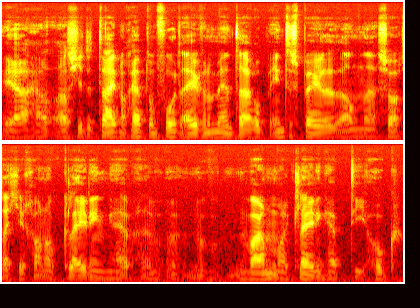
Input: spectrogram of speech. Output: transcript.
Ja, als je de tijd nog hebt om voor het evenement daarop in te spelen, dan zorg dat je gewoon ook kleding hebt, eh, warme kleding hebt die ook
